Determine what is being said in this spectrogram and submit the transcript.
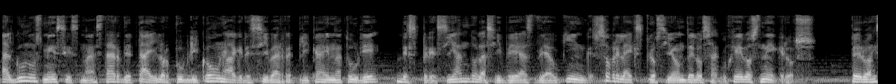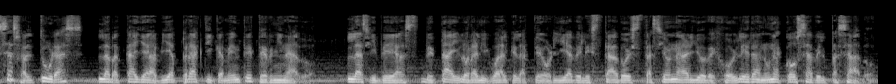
Algunos meses más tarde Taylor publicó una agresiva réplica en Nature, despreciando las ideas de Hawking sobre la explosión de los agujeros negros. Pero a esas alturas, la batalla había prácticamente terminado. Las ideas de Taylor al igual que la teoría del estado estacionario de Hoyle eran una cosa del pasado.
